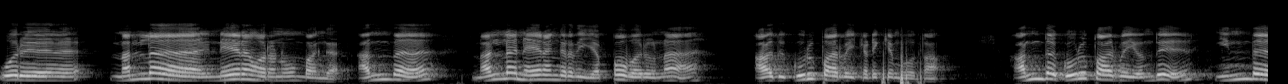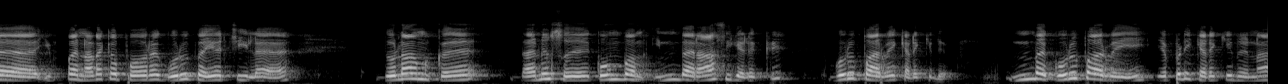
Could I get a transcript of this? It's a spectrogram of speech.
ஒரு நல்ல நேரம் வரணும்பாங்க. அந்த நல்ல நேரங்கிறது எப்போ வரும்னா அது குரு பார்வை கிடைக்கும் போது தான் அந்த குரு பார்வை வந்து இந்த இப்போ நடக்க போகிற குரு பயிற்சியில் துலாமுக்கு தனுசு கும்பம் இந்த ராசிகளுக்கு குரு பார்வை கிடைக்குது. இந்த குரு பார்வை எப்படி கிடைக்குதுன்னா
